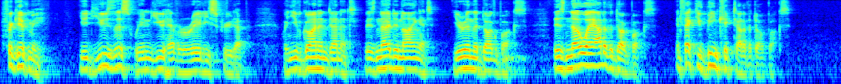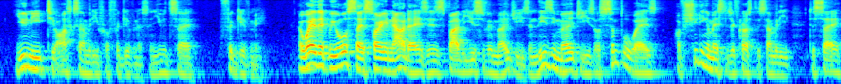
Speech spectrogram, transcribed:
Forgive me. You'd use this when you have really screwed up, when you've gone and done it. There's no denying it. You're in the dog box. There's no way out of the dog box. In fact, you've been kicked out of the dog box. You need to ask somebody for forgiveness, and you would say, Forgive me. A way that we all say sorry nowadays is by the use of emojis. And these emojis are simple ways of shooting a message across to somebody to say,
